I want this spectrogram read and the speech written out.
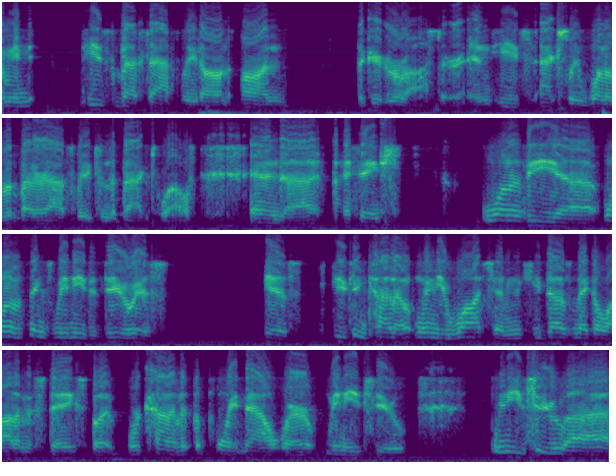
I mean, he's the best athlete on on the Cougar roster, and he's actually one of the better athletes in the Pac-12. And uh, I think one of the uh, one of the things we need to do is is you can kind of when you watch him, he does make a lot of mistakes, but we're kind of at the point now where we need to we need to uh,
